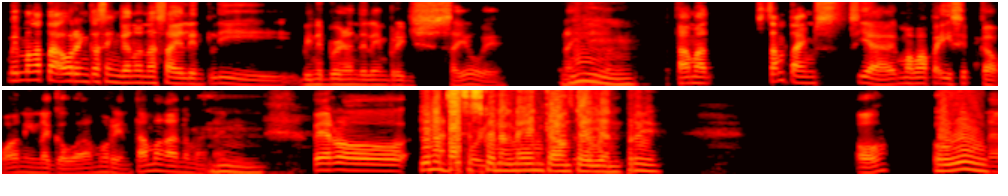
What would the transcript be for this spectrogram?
may mga tao rin kasing gano'n na silently biniburn nila yung bridge sa'yo eh. Na hindi Hmm. tama, sometimes, yeah, mapapaisip ka kung ano yung nagawa mo rin. Tama nga naman. I mean, Hmm. pero, Yun ang for ko nang na-encounter yan, pre. oh, Oo. na,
